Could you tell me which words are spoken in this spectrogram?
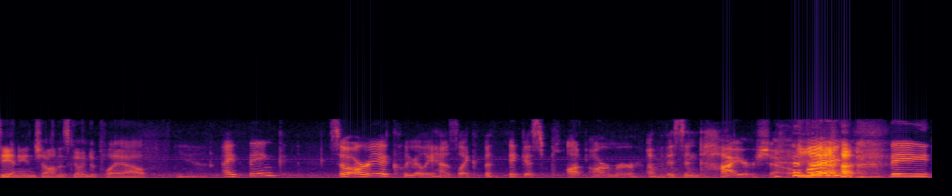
Dany and Jon is going to play out. Yeah, I think so. Arya clearly has like the thickest plot armor of this entire show. Yeah. Like they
